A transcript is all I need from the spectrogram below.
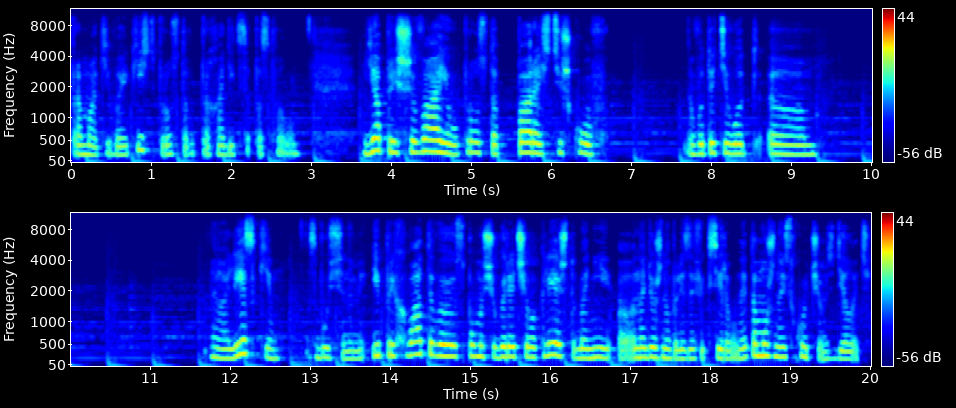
Промакивая кисть, просто вот проходиться по стволу. Я пришиваю просто парой стежков вот эти вот э, э, лески с бусинами и прихватываю с помощью горячего клея, чтобы они э, надежно были зафиксированы. Это можно и скотчем сделать.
